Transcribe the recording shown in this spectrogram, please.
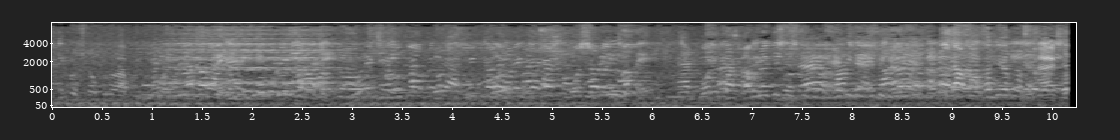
একটি প্রশ্ন পুনরাবৃত্তি। দাদা,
